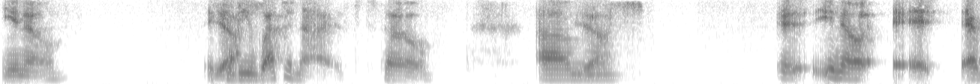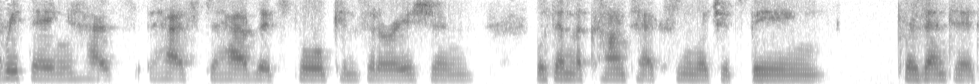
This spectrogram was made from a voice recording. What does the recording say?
You know, it yes. could be weaponized. So, um, yes. It, you know, it, everything has has to have its full consideration within the context in which it's being presented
